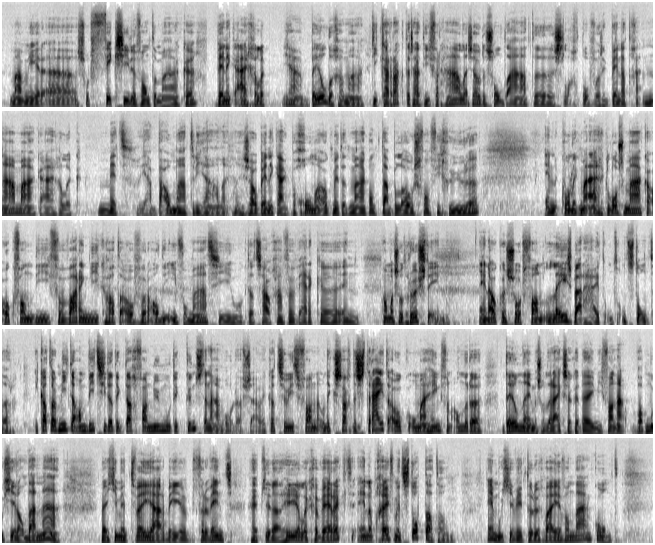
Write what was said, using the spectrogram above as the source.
maar meer eh, een soort fictie ervan te maken, ben ik eigenlijk ja, beelden gaan maken. Die karakters uit die verhalen, zo de soldaten, de slachtoffers, ik ben dat gaan namaken eigenlijk met ja, bouwmaterialen. En zo ben ik eigenlijk begonnen ook met het maken van tableaus van figuren. En kon ik me eigenlijk losmaken ook van die verwarring die ik had over al die informatie, hoe ik dat zou gaan verwerken. En er kwam een soort rust in. En ook een soort van leesbaarheid ont- ontstond er. Ik had ook niet de ambitie dat ik dacht van nu moet ik kunstenaar worden of zo. Ik had zoiets van, want ik zag de strijd ook om mij heen van andere deelnemers op de Rijksacademie. Van nou, wat moet je dan daarna? Weet je, met twee jaar ben je verwend, heb je daar heerlijk gewerkt. En op een gegeven moment stopt dat dan. En moet je weer terug waar je vandaan komt.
